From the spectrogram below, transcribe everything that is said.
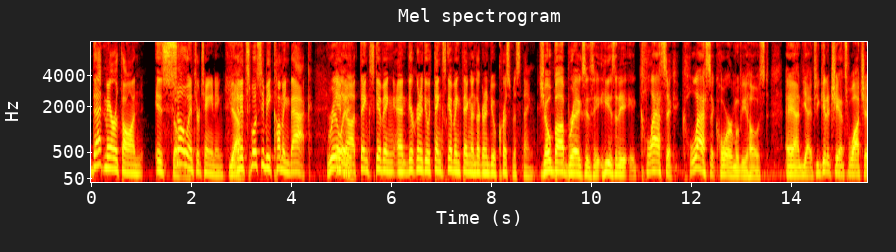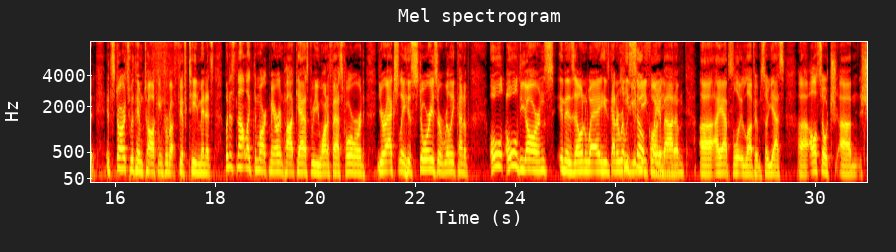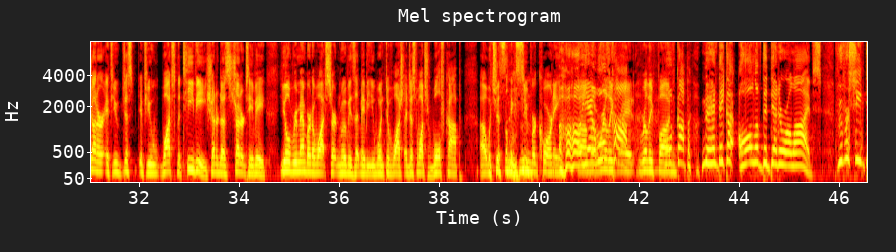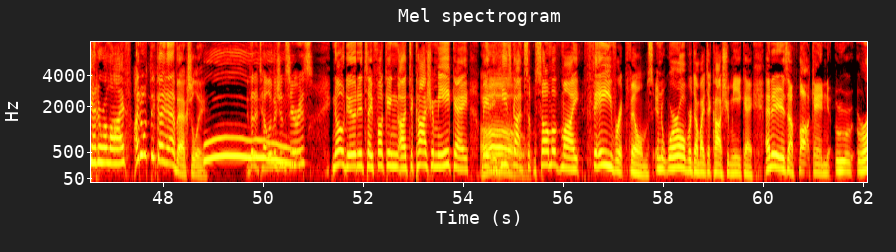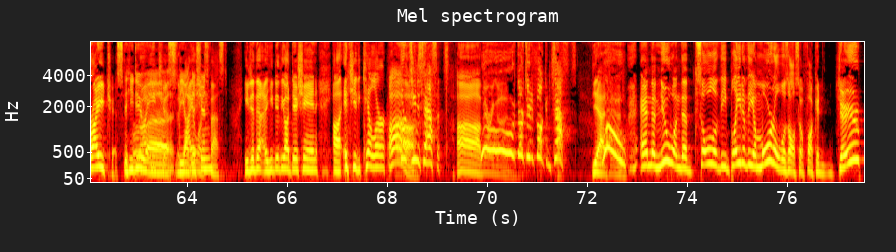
that marathon is so, entertaining. Yeah. and it's supposed to be coming back. Really? in, uh, Thanksgiving, and they're going to do a Thanksgiving thing, and they're going to do a Christmas thing. Joe Bob Briggs is a, he is an, a classic classic horror movie host and yeah if you get a chance watch it it starts with him talking for about 15 minutes but it's not like the Marc Maron podcast where you want to fast forward you're actually his stories are really kind of old old yarns in his own way he's got a really He's so unique way about man. him uh, I absolutely love him so yes uh, also ch- um, Shudder if you just if you watch the TV Shudder does Shudder TV you'll remember to watch certain movies that maybe you wouldn't have watched I just watched Wolf Cop uh, which is like super corny Oh um, yeah, Wolf really Cop. great, really fun. Wolf Cop. Man, they got all of the Dead or Alives. Have you ever seen Dead or Alive? I don't think I have actually. Is that a television series? No, dude, it's a fucking uh, Takashi Miike. Man, He's Oh. got some, some of my favorite films in the world were done by Takashi Miike, and it is a fucking r- righteous. Did he do, uh, The Audition? Fest. He did the he did the audition. Uh, Ichi the Killer. Thirteen Assassins. Ah, very Woo! good. Thirteen fucking assassins. Yeah, Woo! And the new one, the Soul of the Blade of the Immortal, was also fucking dope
